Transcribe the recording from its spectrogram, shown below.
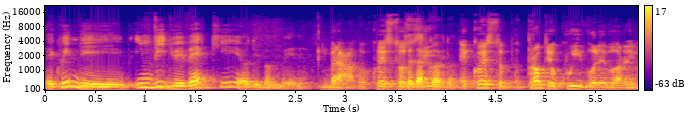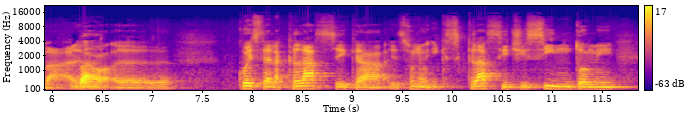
E quindi invidio i vecchi e odio i bambini. Bravo, questo Sei sì, d'accordo? e questo proprio qui volevo arrivare. No? Eh, questa è la classica, sono i classici sintomi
